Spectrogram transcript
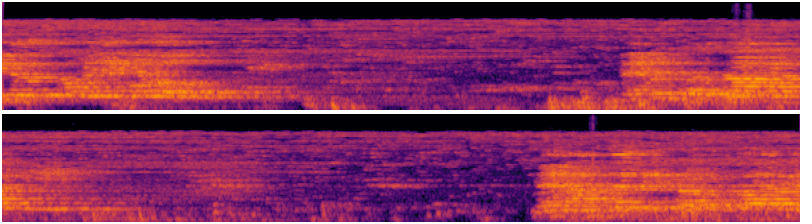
ఎన్నికల సమయంలో నేను ప్రచారానికి నేను అందరినీ ప్రభుత్వాలు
